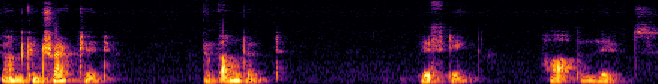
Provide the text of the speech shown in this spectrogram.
Uncontracted, abundant, lifting, heart that lifts.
